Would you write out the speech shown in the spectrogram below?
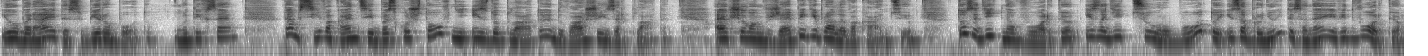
і обираєте собі роботу. От і все. Там всі вакансії безкоштовні і з доплатою до вашої зарплати. А якщо вам вже підібрали вакансію, то зайдіть на Workium і знайдіть цю роботу і забронюйте за неї від Workium.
